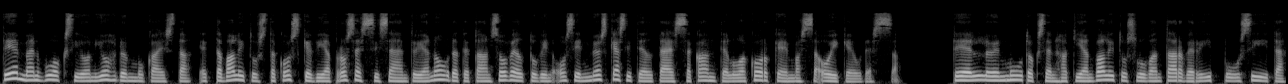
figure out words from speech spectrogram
Teemän vuoksi on johdonmukaista, että valitusta koskevia prosessisääntöjä noudatetaan soveltuvin osin myös käsiteltäessä kantelua korkeimmassa oikeudessa. Tällöin muutoksenhakijan valitusluvan tarve riippuu siitä,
